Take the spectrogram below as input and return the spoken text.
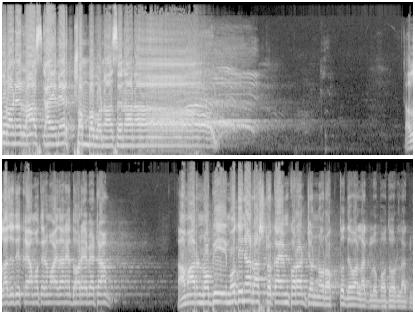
কোরআনের রাজ কায়েমের সম্ভাবনা আছে না না আল্লাহ যদি কেয়ামতের ময়দানে ধরে বেটা আমার নবী মদিনার রাষ্ট্র কায়েম করার জন্য রক্ত দেওয়া লাগল, বদর লাগল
